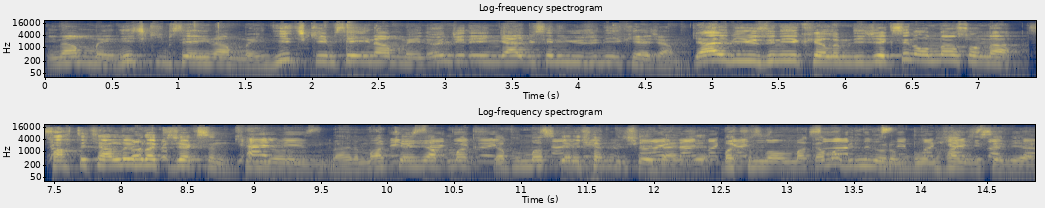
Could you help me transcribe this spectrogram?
inanmayın. Hiç kimseye inanmayın. Hiç kimseye inanmayın. Önce deyin gel bir senin yüzünü yıkayacağım. Gel bir yüzünü yıkayalım diyeceksin. Ondan sonra sahtekarlığı bırakacaksın. Gel bilmiyorum. Yani makyaj sen yapmak böyle- yapılması gereken böyle- bir şey Hayır, ben bence. makyaj- Bakımlı olmak ama bilmiyorum bunun hangi seviye.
